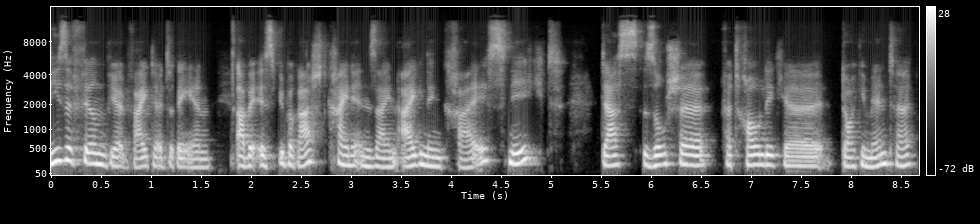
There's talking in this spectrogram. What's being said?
Diese Film wird weiter drehen, aber es überrascht keine in seinem eigenen Kreis nicht, dass solche vertrauliche Dokumente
